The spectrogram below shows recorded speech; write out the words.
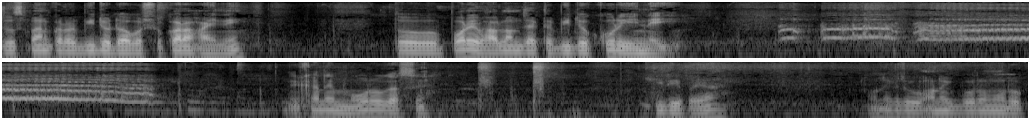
জুস পান করার ভিডিওটা অবশ্য করা হয়নি। তো পরে ভাবলাম যে একটা ভিডিও করেই নেই। এখানে মোরগ আছে। কি রে ভাইয়া? অনেক অনেক বড় মোরগ।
